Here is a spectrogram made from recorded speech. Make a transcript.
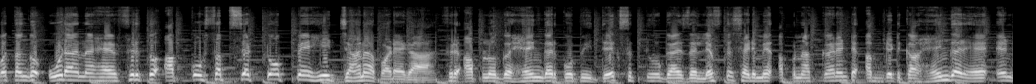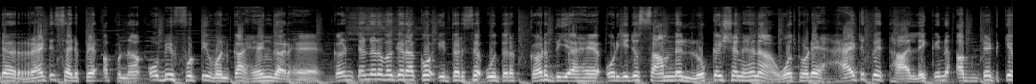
पतंग उड़ाना है, फिर तो आपको सबसे टॉप पे ही जाना पड़ेगा। फिर आप लोग हैंगर को भी देख सकते हो गैस लेफ़्ट साइड में अपना करंट अपडेट का हैंगर है एंड राइट साइड पे अपना ओबी फोर्टी वन का हैंगर है। कंटेनर वगैरह को इधर से उधर कर दिया है और ये जो सामने लोकेशन है ना, वो थोड़े थोड़े हाइट पे था, लेकिन अपडेट के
